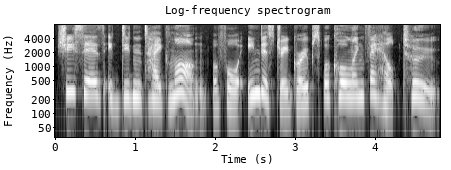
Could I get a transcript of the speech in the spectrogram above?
She says it didn't take long before industry groups were calling for help too.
